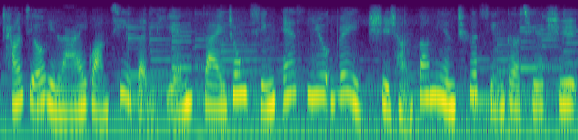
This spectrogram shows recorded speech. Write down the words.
长久以来广汽本田在中型 SUV 市场方面车型的缺失，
